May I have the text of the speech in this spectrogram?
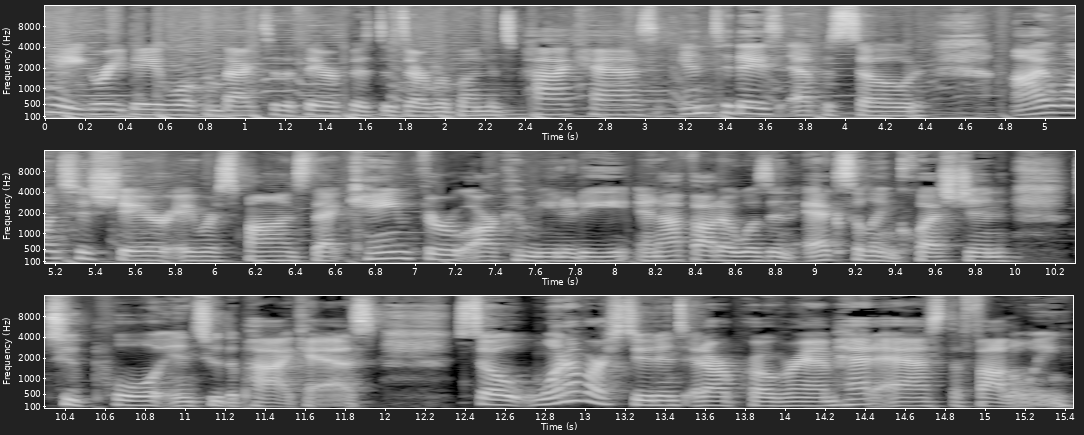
Hey, great day. Welcome back to the Therapist Deserve Abundance podcast. In today's episode, I want to share a response that came through our community, and I thought it was an excellent question to pull into the podcast. So, one of our students in our program had asked the following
